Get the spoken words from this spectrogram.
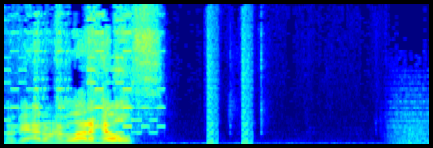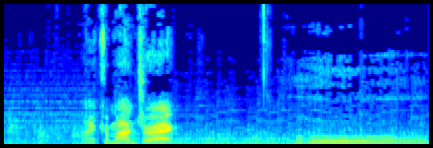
Okay, I don't have a lot of health. Like, come on, Drac. Oh.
